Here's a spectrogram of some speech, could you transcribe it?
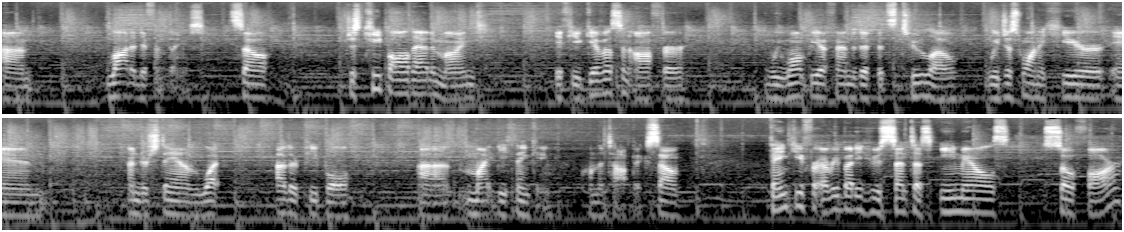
a um, lot of different things. So just keep all that in mind. If you give us an offer, we won't be offended if it's too low. We just want to hear and understand what other people uh, might be thinking on the topic. So, thank you for everybody who's sent us emails so far.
